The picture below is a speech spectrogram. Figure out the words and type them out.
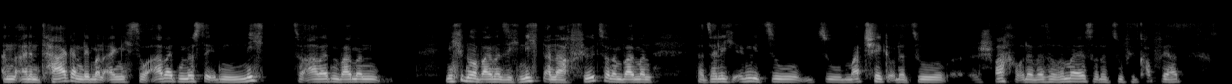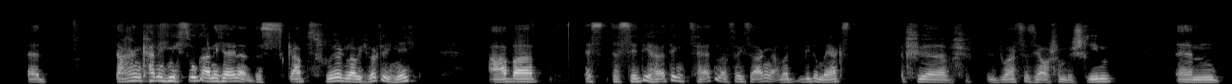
an einem Tag, an dem man eigentlich so arbeiten müsste, eben nicht zu arbeiten, weil man, nicht nur weil man sich nicht danach fühlt, sondern weil man tatsächlich irgendwie zu, zu matschig oder zu schwach oder was auch immer ist oder zu viel Kopfweh hat. Äh, daran kann ich mich so gar nicht erinnern. Das gab es früher, glaube ich, wirklich nicht. Aber es, das sind die heutigen Zeiten, was soll ich sagen? Aber wie du merkst, für, für du hast es ja auch schon beschrieben, ähm,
